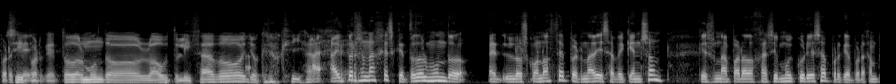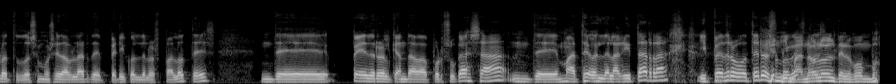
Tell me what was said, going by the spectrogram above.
Porque sí, porque todo el mundo lo ha utilizado, yo creo que ya... Hay personajes que todo el mundo eh, los conoce, pero nadie sabe quién son, que es una paradoja así muy curiosa porque, por ejemplo, todos hemos ido a hablar de Perico el de los palotes, de Pedro el que andaba por su casa, de Mateo el de la guitarra, y Pedro Botero es uno y Manolo el del bombo.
